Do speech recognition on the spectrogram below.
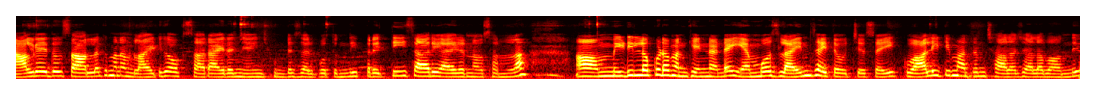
నాలుగైదు సార్లకి మనం లైట్గా ఒకసారి ఐరన్ చేయించుకుంటే సరిపోతుంది. ప్రతిసారి ఐరన్ అవసరంలా. మిడిల్లో కూడా మనకి ఏంటంటే ఎంబోస్ లైన్స్ అయితే వచ్చేసాయి. క్వాలిటీ మాత్రం చాలా చాలా బాగుంది.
